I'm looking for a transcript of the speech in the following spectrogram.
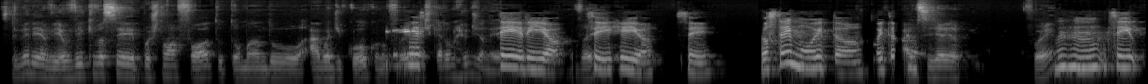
Você deveria ver. Eu vi que você postou uma foto tomando água de coco, não foi? Acho que era no Rio de Janeiro. Sim, Rio. Sim, Rio. Sim. Gostei muito. muito. Ah, você já foi? Uhum, sim.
